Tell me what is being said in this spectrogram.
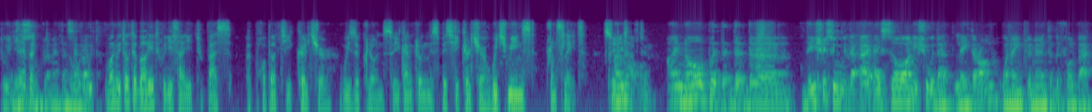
to just implement that separate. When we talked about it, we decided to pass a property culture with the clone. So you can clone a specific culture, which means translate. So you don't have to. I know, but the the the, the issue is with that. I, I saw an issue with that later on when I implemented the fallback,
